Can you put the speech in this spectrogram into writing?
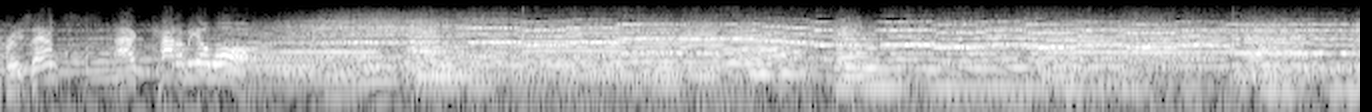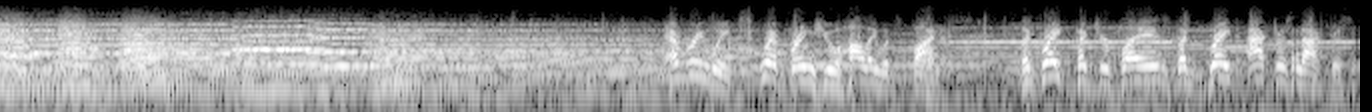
presents Academy Award. Every week, Squibb brings you Hollywood's finest. The great picture plays, the great actors and actresses.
